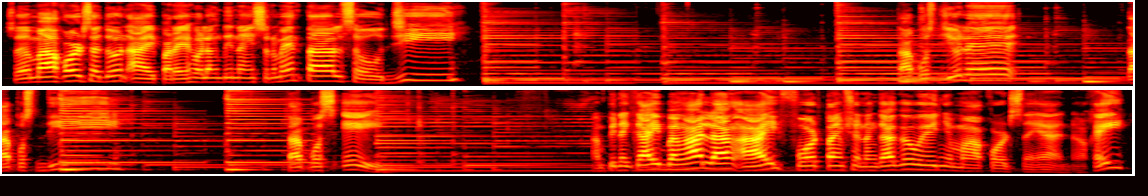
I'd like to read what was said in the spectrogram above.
So yung mga chords na doon ay pareho lang din ng instrumental. So G Tapos G ulit. Tapos D. Tapos A. Ang pinagkaiba nga lang ay 4 times siya nang gagawin yung mga chords na yan. Okay?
